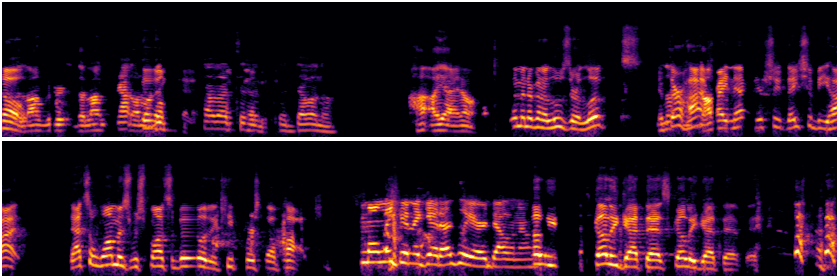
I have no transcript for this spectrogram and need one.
no, the No, longer the long. Yeah, No, don't no, do that. Tell that to, to Delano. Huh, oh, yeah, I know. women are gonna lose their looks if No, they're hot no. right now. They should they should be hot. That's a woman's responsibility to keep herself hot. I'm only gonna get uglier, Delano. Scully, Scully got that. Scully got that. Man.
